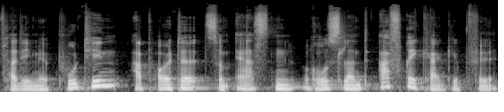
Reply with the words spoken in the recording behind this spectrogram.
Wladimir Putin ab heute zum ersten Russland-Afrika-Gipfel.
